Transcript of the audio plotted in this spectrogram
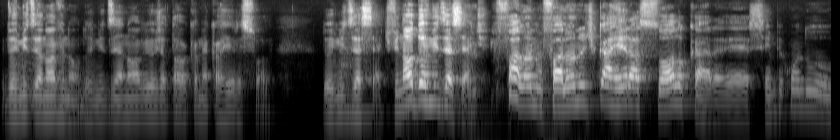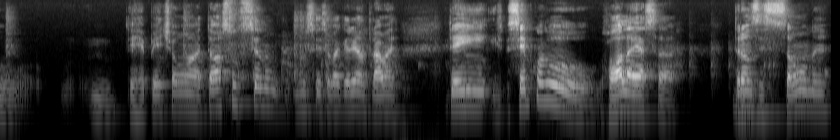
2019 não. 2019 eu já tava com a minha carreira solo. 2017. Final de 2017. Falando, falando de carreira solo, cara, é sempre quando. De repente é um, até um assunto que você não, não sei se você vai querer entrar, mas tem. Sempre quando rola essa transição, né?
